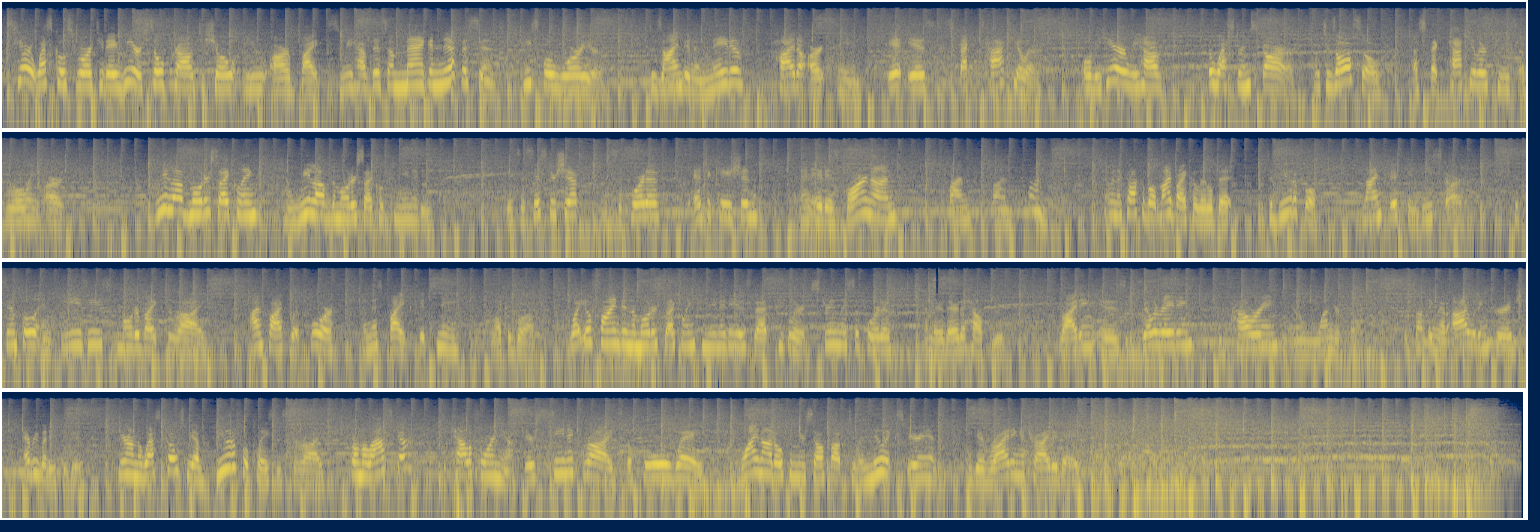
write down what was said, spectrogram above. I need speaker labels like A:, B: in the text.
A: at West Coast Roar today, we are so proud to show you our bikes. We have this magnificent Peaceful Warrior designed in a native Haida art theme. It is spectacular. Over here we have the Western Star, which is also a spectacular piece of rolling art. We love motorcycling and we love the motorcycle community. It's a sistership, it's supportive, education, and it is bar none fun, fun, fun. I'm going to talk about my bike a little bit. It's a beautiful 950 V-Star. It's a simple and easy motorbike to ride. I'm five foot four and this bike fits me like a glove. What you'll find in the motorcycling community is that people are extremely supportive and they're there to help you. Riding is exhilarating, empowering, and wonderful. Something that I would encourage everybody to do. Here on the West Coast, we have beautiful places to ride. From Alaska to California, there's scenic rides the whole way. Why not open yourself up to a new experience and give riding a try today?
